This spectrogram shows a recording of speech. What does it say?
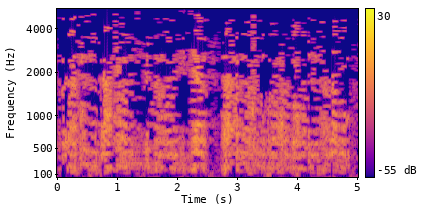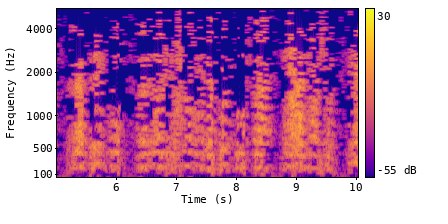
و در ده سالگی که بلغاتی کرد دعوت رسول خدا صلی الله علیه و سلم رو لبیک گفت و برای اسلام رو لبیک گفت و مسلمان شد. این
